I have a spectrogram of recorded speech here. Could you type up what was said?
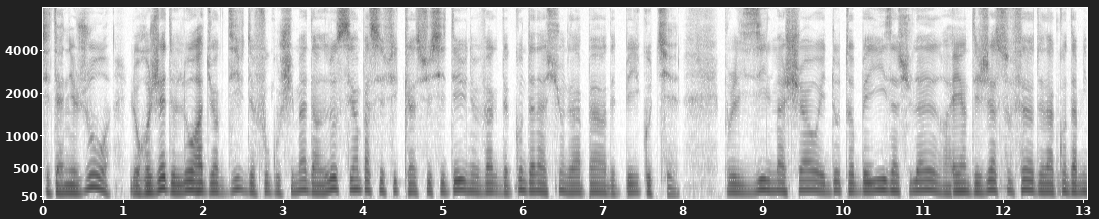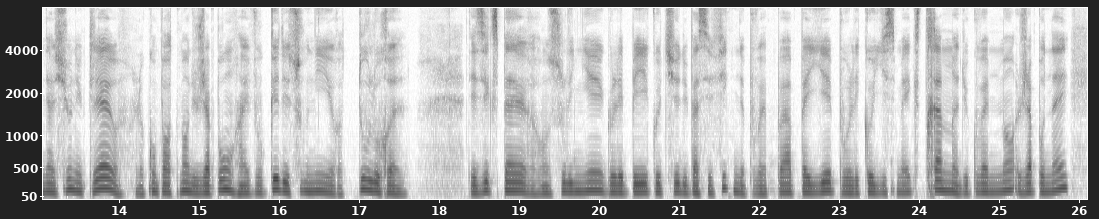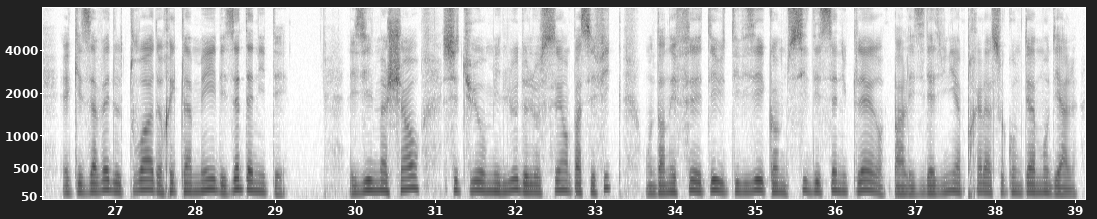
Ces derniers jours, le rejet de l'eau radioactive de Fukushima dans l'océan Pacifique a suscité une vague de condamnation de la part des pays côtiers. Pour les îles Machao et d'autres pays insulaires ayant déjà souffert de la contamination nucléaire, le comportement du Japon a évoqué des souvenirs douloureux. Des experts ont souligné que les pays côtiers du Pacifique ne pouvaient pas payer pour l'égoïsme extrême du gouvernement japonais et qu'ils avaient le droit de réclamer des indemnités. Les îles Machao, situées au milieu de l'océan Pacifique, ont en effet été utilisées comme site d'essais nucléaires par les États-Unis après la Seconde Guerre mondiale.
